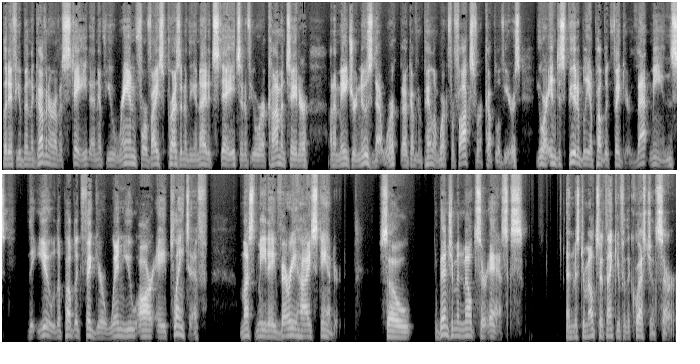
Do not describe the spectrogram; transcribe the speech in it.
But if you've been the governor of a state and if you ran for vice president of the United States and if you were a commentator on a major news network, uh, Governor Palin worked for Fox for a couple of years, you are indisputably a public figure. That means that you, the public figure, when you are a plaintiff, must meet a very high standard. So Benjamin Meltzer asks, and Mr. Meltzer, thank you for the question, sir.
